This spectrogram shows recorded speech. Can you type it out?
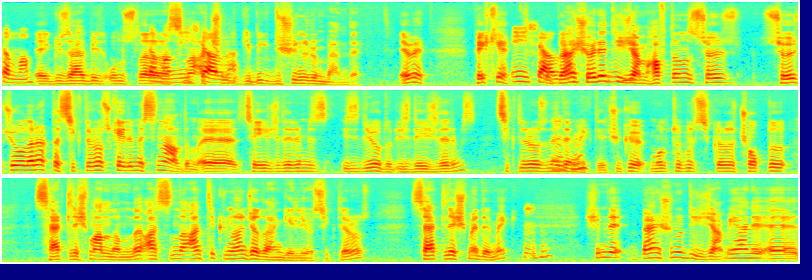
Tamam. E, güzel bir uluslararası Tamam, açılır gibi düşünürüm ben de. Evet. Peki. İnşallah. Ben şöyle diyeceğim. Haftanın söz sözcü olarak da skleroz kelimesini aldım. E, seyircilerimiz izliyordur, izleyicilerimiz. Skleroz ne demek diye. Çünkü multiple skleroz çoklu sertleşme anlamında. Aslında antik Yunanca'dan geliyor skleroz. Sertleşme demek. Şimdi ben şunu diyeceğim. Yani e,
